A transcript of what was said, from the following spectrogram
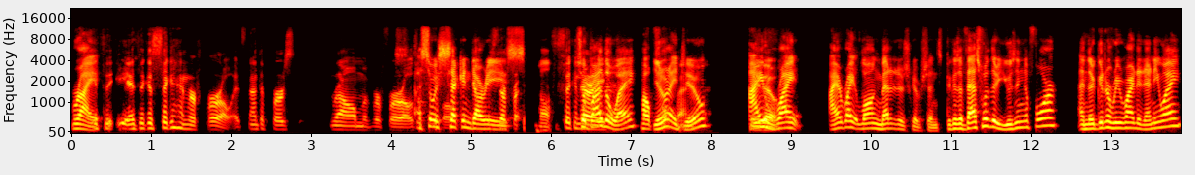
right? It's, a, it's like a secondhand referral. It's not the first realm of referrals. Uh, so a secondary. Their. So by the way, you know what I do? I do? write I write long meta descriptions because if that's what they're using it for, and they're gonna rewrite it anyway,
